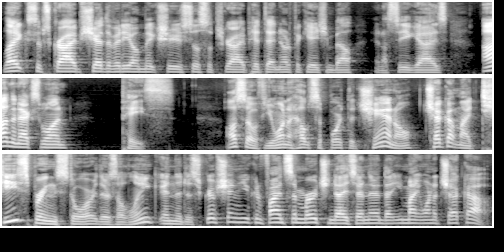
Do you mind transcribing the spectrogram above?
like, subscribe, share the video. Make sure you're still subscribed. Hit that notification bell, and I'll see you guys on the next one. Peace. Also, if you want to help support the channel, check out my Teespring store. There's a link in the description. You can find some merchandise in there that you might want to check out.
